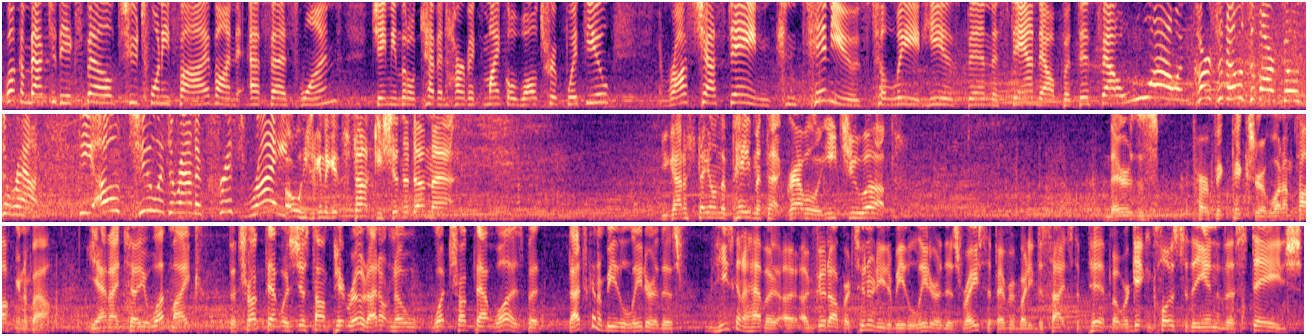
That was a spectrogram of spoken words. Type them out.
Welcome back to the XPEL 225 on FS1. Jamie Little, Kevin Harvick, Michael Waltrip with you. And Ross Chastain continues to lead. He has been the standout, but this battle, wow, and Carson Hocevar goes around. The 0-2 is around of Chris Wright. Oh, he's going to get stuck. He shouldn't have done that. You got to stay on the pavement. That gravel will eat you up. There's a s- perfect picture of what I'm talking about. Yeah, and I tell you what, Mike, the truck that was just on pit road, I don't know what truck that was, but that's going to be the leader of this. He's going to have a, a, a good opportunity to be the leader of this race if everybody decides to pit. But we're getting close to the end of the stage.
